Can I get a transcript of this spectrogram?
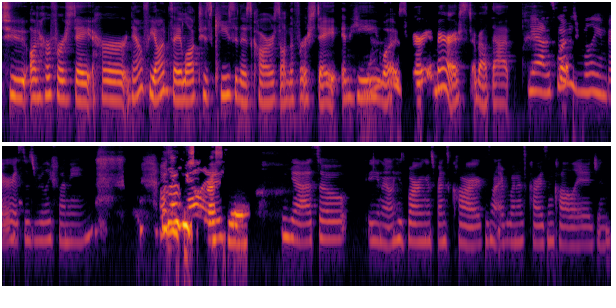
to on her first date. Her now fiance locked his keys in his cars on the first date, and he Yeah. was very embarrassed about that. Yeah, this guy But- was really embarrassed. It was really funny. I Well, was that would stressful. Yeah, so you know he's borrowing his friend's car because not everyone has cars in college, and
